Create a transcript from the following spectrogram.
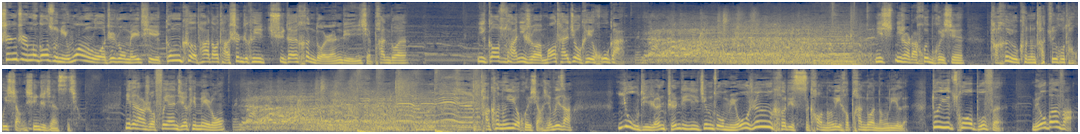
甚至我告诉你，网络这种媒体更可怕到它甚至可以取代很多人的一些判断。你告诉他，你说茅台酒可以护肝，你你说他会不会信？他很有可能他最后他会相信这件事情。你跟他说妇炎洁可以美容，他可能也会相信。为啥？有的人真的已经就没有任何的思考能力和判断能力了，对错不分，没有办法。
